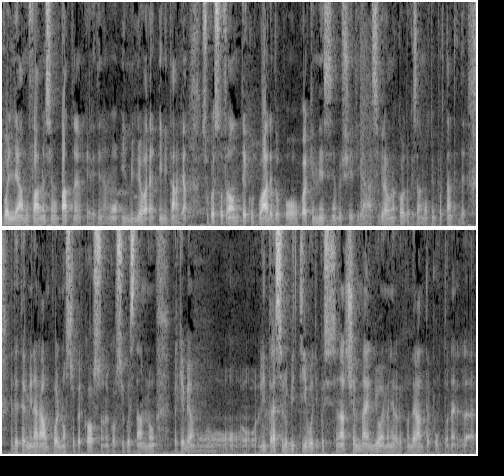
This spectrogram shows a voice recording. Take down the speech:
vogliamo farlo a un partner che riteniamo il migliore in Italia su questo fronte, col quale dopo qualche mese siamo riusciti a siglare un accordo che sarà molto importante de- e determinerà un po' il nostro percorso nel corso di quest'anno, perché abbiamo l'interesse e l'obiettivo di posizionarci al meglio in maniera preponderante appunto nel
